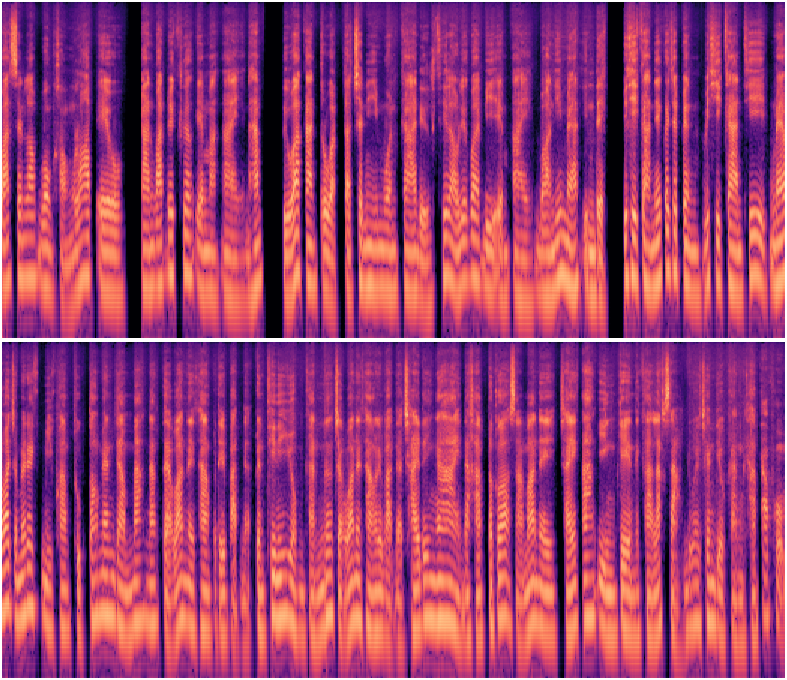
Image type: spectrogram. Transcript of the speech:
วัดเส้นรอบวงของรอบเอว การวัดด้วยเครื่อง MRI นะครับ หรือว่าการตรวจดัชนีมวลกายหรือที่เราเรียกว่า BMI Body Mass Index วิธีการนี้ก็จะเป็นวิธีการที่แม้ว่าจะไม่ได้มีความถูกต้องแม่นยำมากนัก แต่ว่าในทางปฏิบัติเนี่ยเป็นที่นิยมกันเนื่องจากว่าในทางปฏิบัติเนี่ยใช้ได้ง่ายนะครับแล้วก็สามารถในใช้อ้างอิงเกณฑ์ในการรักษาด้วยเช่นเดียวกันครับครับผม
